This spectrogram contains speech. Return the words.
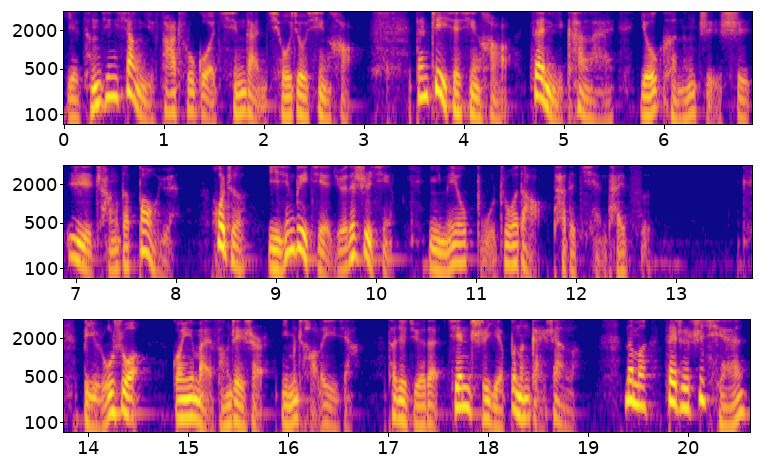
也曾经向你发出过情感求救信号。但这些信号在你看来，有可能只是日常的抱怨，或者已经被解决的事情，你没有捕捉到他的潜台词。比如说，关于买房这事儿，你们吵了一架，他就觉得坚持也不能改善了。那么，在这之前，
